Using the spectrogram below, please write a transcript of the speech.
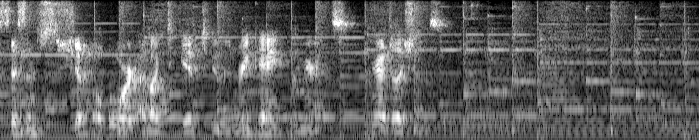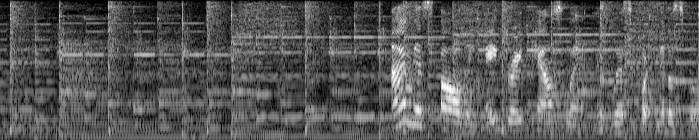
Citizenship Award I'd like to give to Enrique Ramirez. Congratulations. Miss Spalding, 8th grade counselor at Westport Middle School.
